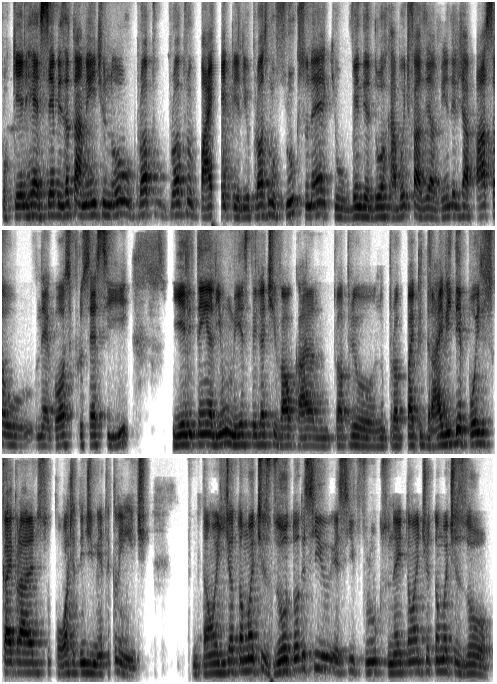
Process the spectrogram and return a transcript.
porque ele recebe exatamente o, novo, o próprio, próprio pipe ali, o próximo fluxo, né, que o vendedor acabou de fazer a venda, ele já passa o negócio para o CSI e ele tem ali um mês para ele ativar o cara no próprio, no próprio Pipe Drive e depois isso cai para a área de suporte, atendimento a cliente. Então, a gente automatizou todo esse, esse fluxo, né? Então, a gente automatizou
